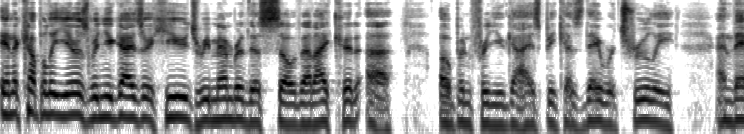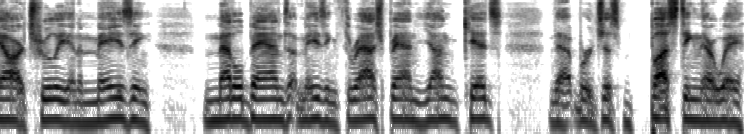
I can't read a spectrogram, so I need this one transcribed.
in a couple of years when you guys are huge, remember this so that I could uh, open for you guys because they were truly, and they are truly an amazing metal band, amazing thrash band, young kids that were just busting their way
